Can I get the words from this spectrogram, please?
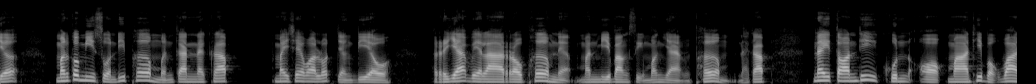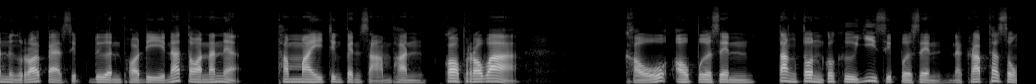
เยอะ มันก็มีส่วนที่เพิ่มเหมือนกันนะครับ ไม่ใช่ว่าลดอย่างเดียว ระยะเวลาเราเพิ่มเนี่ยมันมีบางสิ่งบางอย่างเพิ่มนะครับ ในตอนที่คุณออกมาที่บอกว่า 180 เดือนพอดีณตอนนั้นเนี่ย ทำไมจึงเป็น 3,000 ก็เพราะว่าเขาเอาเปอร์เซ็นต์ตั้งต้นก็คือ 20%นะครับถ้าส่ง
